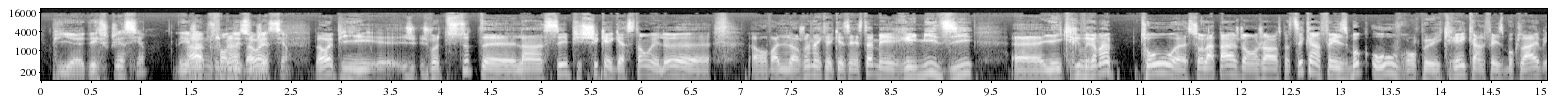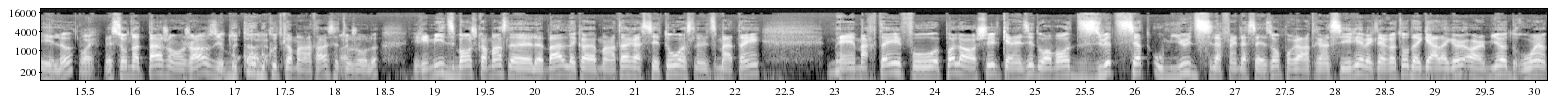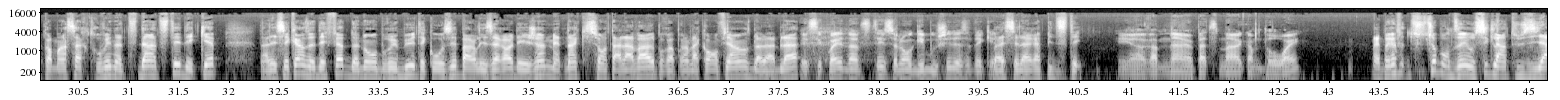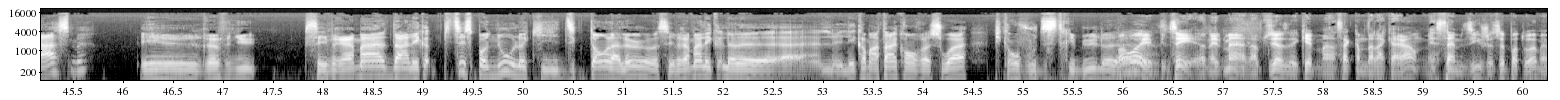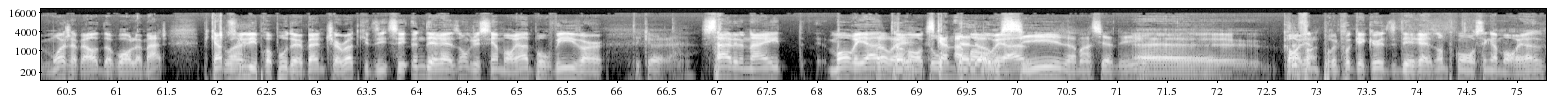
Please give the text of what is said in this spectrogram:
Puis des suggestions? Les Ah, jeunes font absolument. des Ben ouais. suggestions. Ben ouais, puis euh, je je vais tout de suite euh, lancer, puis je sais que Gaston est là, euh, on va aller le rejoindre dans quelques instants, mais Rémi dit, il a écrit vraiment tôt sur la page d'Onjaz. Parce que tu sais, quand Facebook ouvre, on peut écrire quand le Facebook Live est là, Ouais. mais sur notre page Onjaz, il y a temps beaucoup, beaucoup de commentaires, c'est toujours là. Rémi dit, bon, je commence le, le bal de commentaires assez tôt, en ce lundi matin. Mais Martin, il faut pas lâcher. Le Canadien doit avoir 18-7 ou mieux d'ici la fin de la saison pour rentrer en série. Avec le retour de Gallagher, Armia, Drouin ont commencé à retrouver notre identité d'équipe. Dans les séquences de défaite, de nombreux buts étaient causés par les erreurs des jeunes maintenant qui sont à Laval pour reprendre la confiance, blablabla. Et c'est quoi l'identité selon Guy Boucher de cette équipe? Ben, c'est la rapidité. Et en ramenant un patineur comme Drouin? Mais bref, tout ça pour dire aussi que l'enthousiasme est revenu. C'est vraiment dans les. Puis, tu sais, c'est pas nous là, qui dictons l'allure. C'est vraiment les, le- euh, les- commentaires qu'on reçoit puis qu'on vous distribue. Là, Ah oui, Euh, puis tu sais, honnêtement, l'enthousiasme de l'équipe m'en sac comme dans la 40. Mais samedi, je sais pas toi, mais moi, j'avais hâte de voir le match. Puis quand tu lis les propos d'un Ben Sherrod qui dit c'est une des raisons que j'ai signé à Montréal pour vivre un cœur, hein? Saturday night Montréal-Toronto Ah ouais, à Scandala Montréal. aussi, l'a mentionné. Euh, Colin, pour une fois, quelqu'un dit des raisons pour qu'on signe à Montréal.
